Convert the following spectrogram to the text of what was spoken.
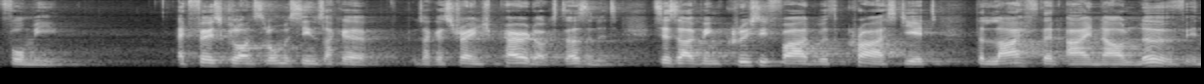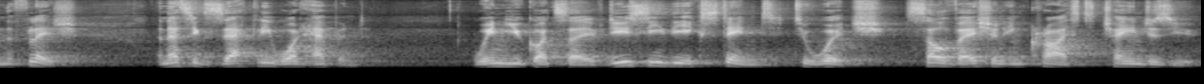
for me. At first glance, it almost seems like a, like a strange paradox, doesn't it? It says, I've been crucified with Christ, yet the life that I now live in the flesh. And that's exactly what happened when you got saved. Do you see the extent to which salvation in Christ changes you?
